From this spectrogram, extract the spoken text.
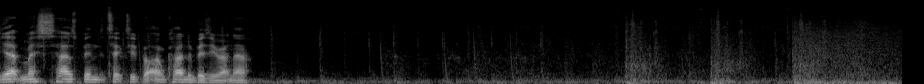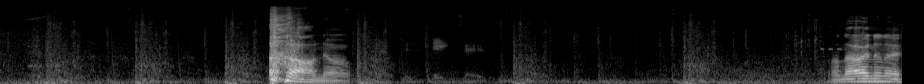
Yep, mess has been detected, but I'm kind of busy right now. oh no. Oh no, no, no.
